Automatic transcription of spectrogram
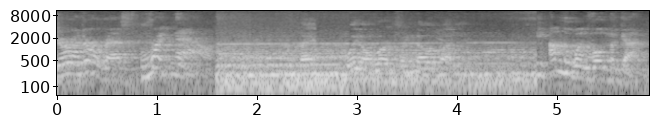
You're under arrest right now. We don't work for nobody. I'm the one holding the gun.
